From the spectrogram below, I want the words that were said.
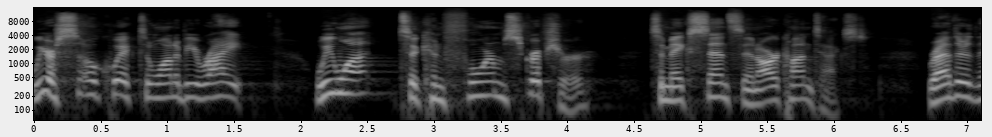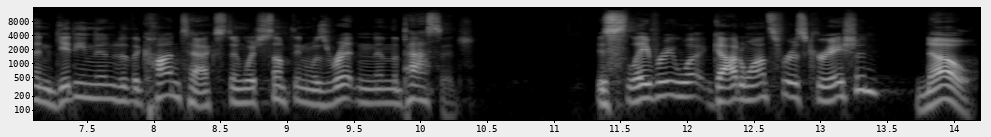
we are so quick to want to be right. We want to conform Scripture to make sense in our context rather than getting into the context in which something was written in the passage. Is slavery what God wants for his creation? No.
